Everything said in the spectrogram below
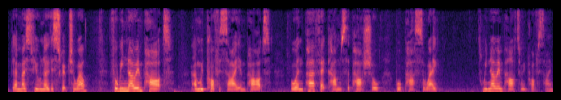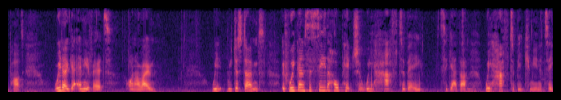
Again, most of you will know this scripture well. For we know in part and we prophesy in part, but when perfect comes, the partial will pass away. We know in part and we prophesy in part. We don't get any of it on our own. We, we just don't. If we're going to see the whole picture, we have to be together. We have to be community.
